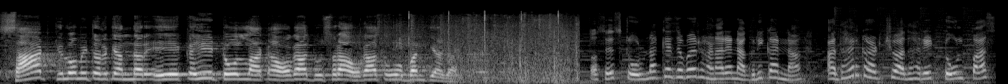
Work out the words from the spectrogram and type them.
60 किलोमीटर के अंदर एक ही टोल नाका होगा दूसरा होगा तो वो बंद किया जाएगा। तसेच टोल नाक्याजवळ राहणाऱ्या नागरिकांना आधार कार्डच्या आधारे टोल पास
